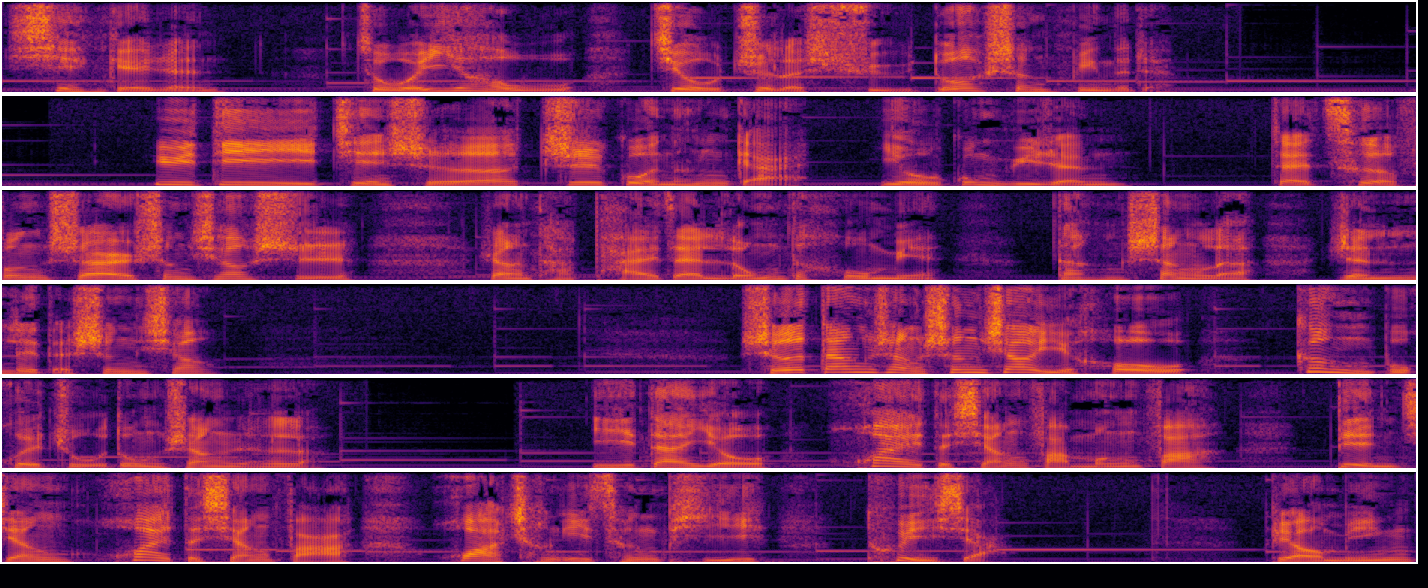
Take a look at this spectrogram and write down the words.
献给人，作为药物救治了许多生病的人。玉帝见蛇知过能改，有功于人，在册封十二生肖时，让他排在龙的后面，当上了人类的生肖。蛇当上生肖以后，更不会主动伤人了，一旦有坏的想法萌发。便将坏的想法化成一层皮退下，表明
